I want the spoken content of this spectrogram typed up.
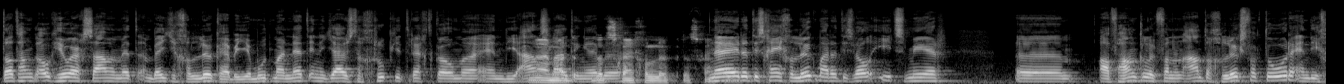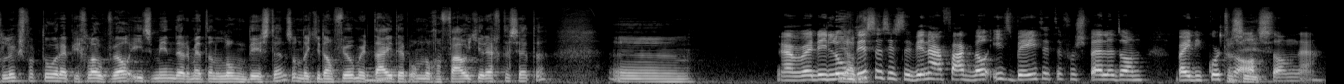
Dat hangt ook heel erg samen met een beetje geluk hebben. Je moet maar net in het juiste groepje terechtkomen en die aansluiting nee, hebben. Dat is geen geluk. Dat is geen nee, geluk. dat is geen geluk, maar het is wel iets meer uh, afhankelijk van een aantal geluksfactoren. En die geluksfactoren heb je geloof ik wel iets minder met een long distance, omdat je dan veel meer tijd hebt om nog een foutje recht te zetten. Uh, ja, maar bij die long ja, dus- distance is de winnaar vaak wel iets beter te voorspellen dan bij die kortere Precies. afstanden.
